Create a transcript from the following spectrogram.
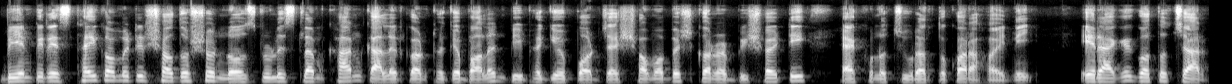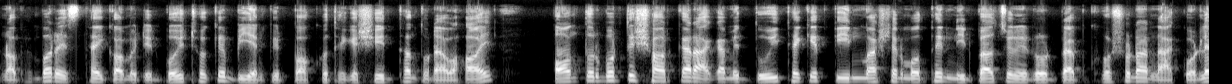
বিএনপির স্থায়ী কমিটির সদস্য নজরুল ইসলাম খান কালের কণ্ঠকে বলেন, বিভাগীয় পর্যায়ে সমাবেশ করার বিষয়টি এখনও চূড়ান্ত করা হয়নি। এর আগে গত চার নভেম্বর স্থায়ী কমিটির বৈঠকে বিএনপির পক্ষ থেকে সিদ্ধান্ত নেওয়া হয় অন্তর্বর্তী সরকার আগামী দুই থেকে তিন মাসের মধ্যে নির্বাচনী রোডম্যাপ ঘোষণা না করলে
